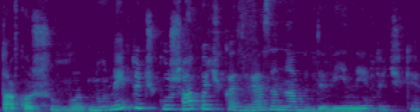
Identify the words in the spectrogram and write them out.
також в одну ниточку, шапочка зв'язана в дві ниточки.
